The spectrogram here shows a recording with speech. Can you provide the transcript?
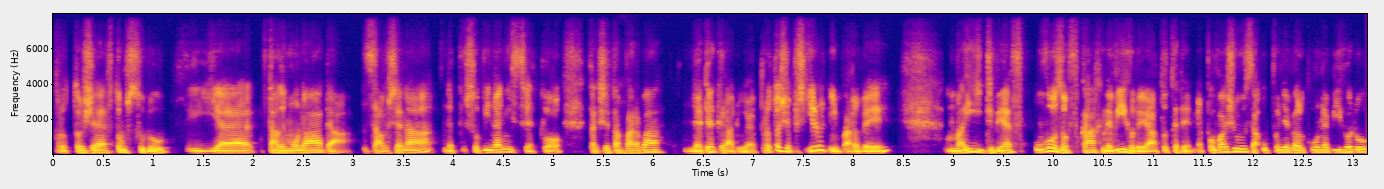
protože v tom sudu je ta limonáda zavřená, nepůsobí na ní světlo, takže ta barva nedegraduje, protože přírodní barvy mají dvě v uvozovkách nevýhody. Já to tedy nepovažuji za úplně velkou nevýhodu.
